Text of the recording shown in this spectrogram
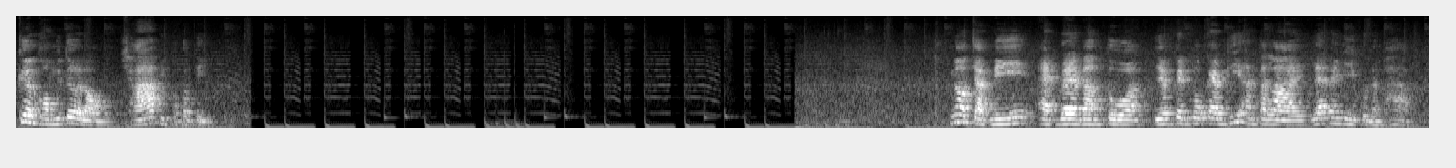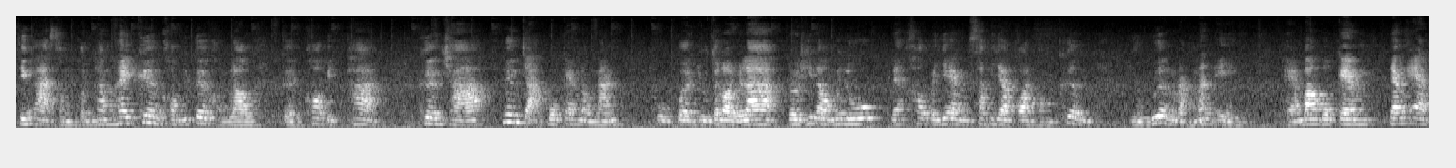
เครื่องคอมพิวเตอร์เราช้าผิดปกติ นอกจากนี้แอดแวร์บางตัวยังเป็นโปรแกรมที่อันตรายและไม่มีคุณภาพ จึงอาจส่งผลทำให้เครื่องคอมพิวเตอร์ของเราเกิดข้อผิดพลาด เครื่องช้า เนื่องจากโปรแกรมเหล่านั้น ถูกเปิดอยู่ตลอดเวลา โดยที่เราไม่รู้และเข้าไปแย่งทรัพยากรของเครื่องอยู่เบื้องหลังนั่นเอง แถมบางโปรแกรมยังแอบ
